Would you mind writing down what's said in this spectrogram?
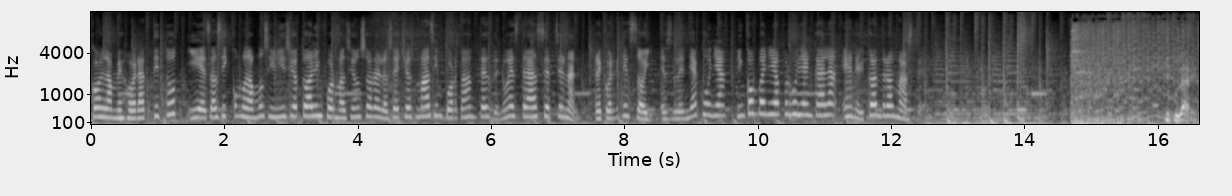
con la mejor actitud y es así como damos inicio a toda la información sobre los hechos más importantes de nuestra seccional. Recuerde que soy Slendy Acuña en compañía por Julián Cala en el Control Master. Titulares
